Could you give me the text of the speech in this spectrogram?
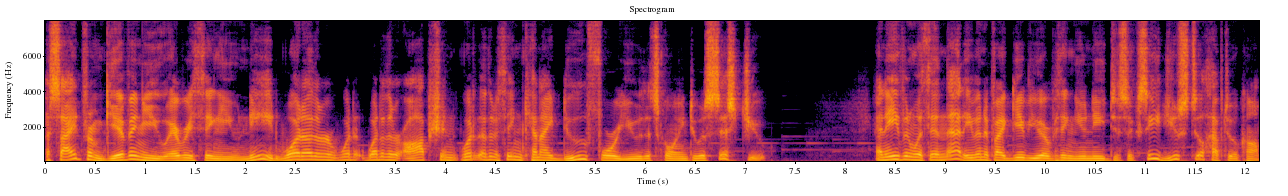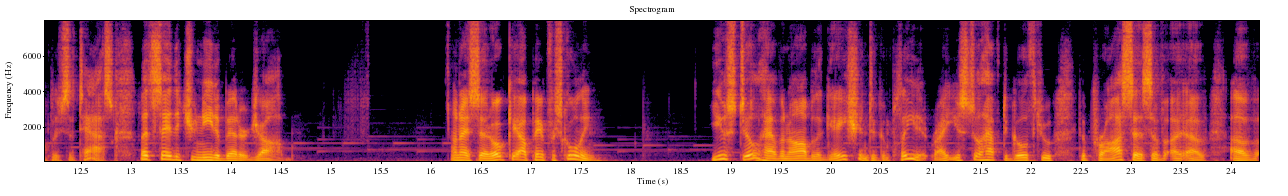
Aside from giving you everything you need, what other what what other option, what other thing can I do for you that's going to assist you? And even within that, even if I give you everything you need to succeed, you still have to accomplish the task. Let's say that you need a better job. And I said, okay, I'll pay for schooling. You still have an obligation to complete it, right? You still have to go through the process of, of, of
